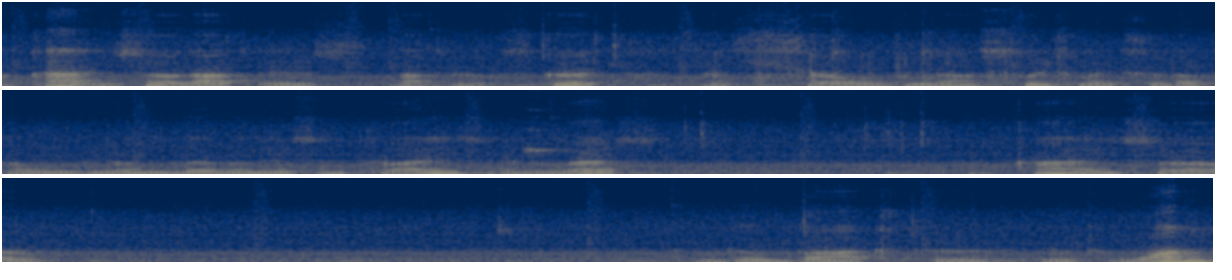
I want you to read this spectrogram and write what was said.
Okay, so that is that looks good. Let's show VLAN switch, make sure that our VLAN 11 is in place and the rest. Okay, so go back to route 1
